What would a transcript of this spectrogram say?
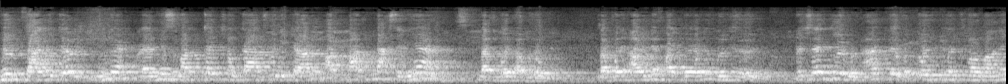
នឹងតែអញ្ចឹងអ្នកដែលមានសមត្ថកិច្ចក្នុងការធ្វើកិច្ចការអត់បានដាក់សញ្ញាដើម្បីអប់រំដើម្បីឲ្យអ្នកបើកបរនេះមើលឃើញដូច្នេះយើងមិនអាចទៅបន្ទោសផ្លូវថ្នល់បានទេ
